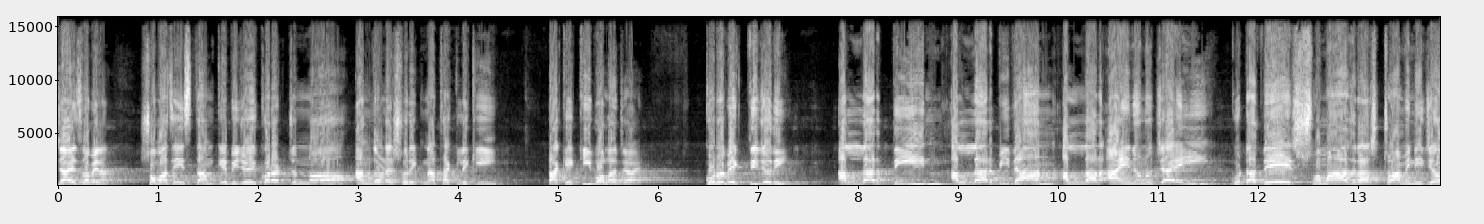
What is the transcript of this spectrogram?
জায়েজ হবে না। সমাজে ইসলামকে বিজয় করার জন্য আন্দোলনে শরিক না থাকলে কি তাকে কি বলা যায়? কোন ব্যক্তি যদি আল্লাহর দিন, আল্লাহর বিধান, আল্লাহর আইন অনুযায়ী গোটা দেশ, সমাজ, রাষ্ট্র আমি নিজেও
